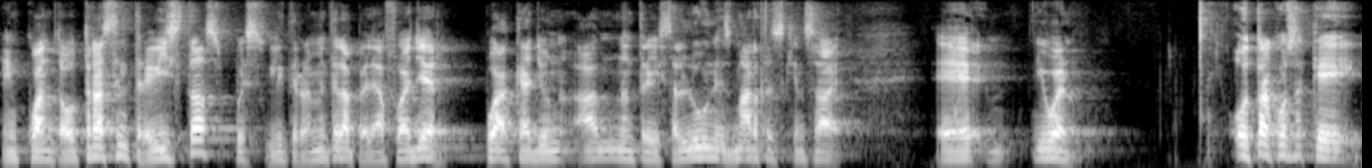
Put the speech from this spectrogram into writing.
en cuanto a otras entrevistas, pues literalmente la pelea fue ayer. Puede que haya una entrevista lunes, martes, quién sabe. Eh, y bueno, otra cosa que,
